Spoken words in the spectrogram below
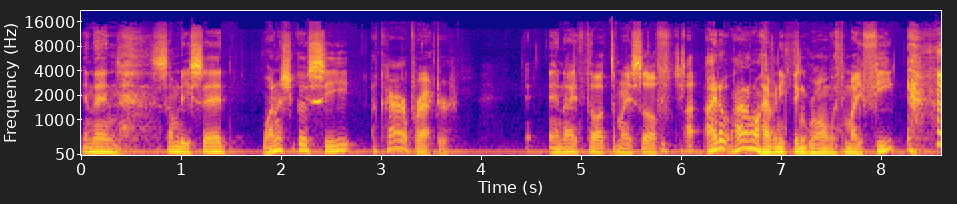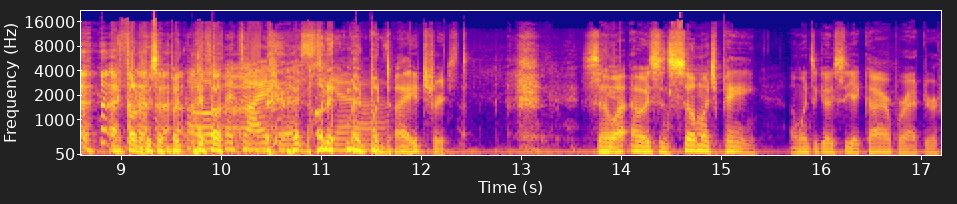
and then somebody said, "Why don't you go see a chiropractor?" And I thought to myself, I, I don't. I don't have anything wrong with my feet. I thought it was a, Oh, thought, podiatrist. I thought it meant yeah. podiatrist. So I, I was in so much pain. I went to go see a chiropractor.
